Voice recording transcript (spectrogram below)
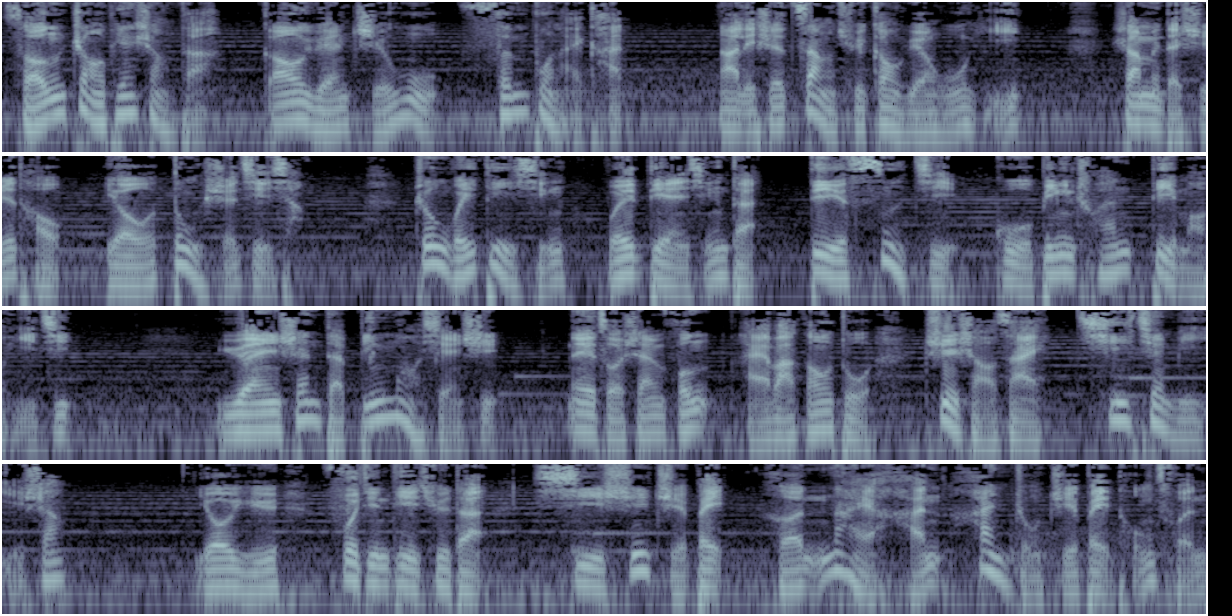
从照片上的高原植物分布来看，那里是藏区高原无疑，上面的石头有冻石迹象。周围地形为典型的第四纪古冰川地貌遗迹，远山的冰貌显示那座山峰海拔高度至少在七千米以上。由于附近地区的喜湿植被和耐寒旱种植被同存，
